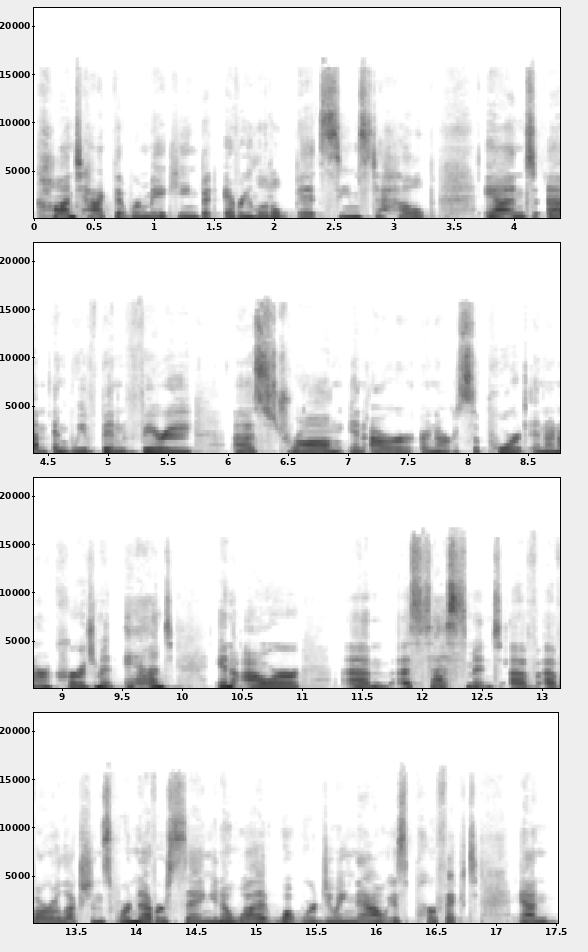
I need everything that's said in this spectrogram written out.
contact that we're making, but every little bit seems to help. And um, and we've been very uh, strong in our in our support and in our encouragement and in our um, assessment of, of our elections. We're never saying, you know what, what we're doing now is perfect and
